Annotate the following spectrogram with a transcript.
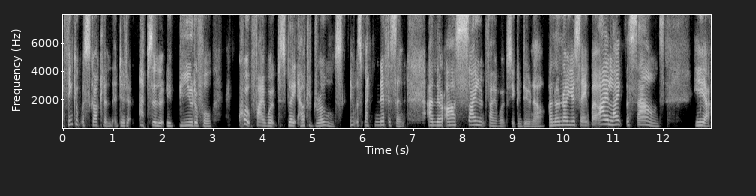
I think it was Scotland that did an absolutely beautiful quote firework display out of drones. It was magnificent. And there are silent fireworks you can do now. And I know you're saying, but I like the sounds. Yeah.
